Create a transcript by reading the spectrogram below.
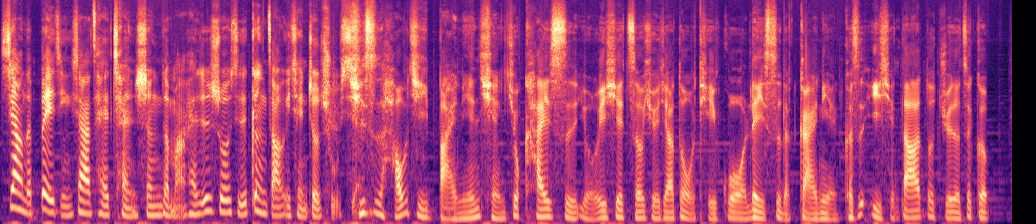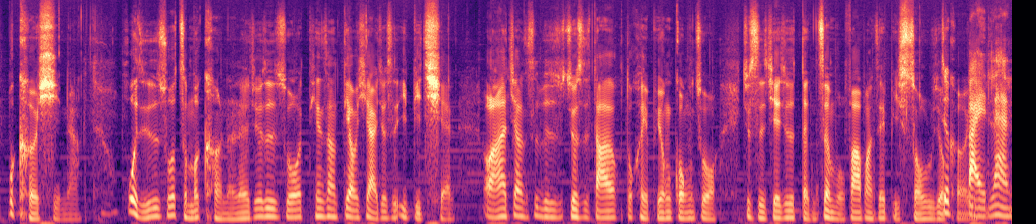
这样的背景下才产生的吗？还是说其实更早以前就出现？其实好几百年前就开始有一些哲学家都有提过类似的概念，可是以前大家都觉得这个不可行啊，或者是说怎么可能呢？就是说天上掉下来就是一笔钱，哇，那这样是不是就是大家都可以不用工作，就直接就是等政府发放这笔收入就可以？摆烂，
